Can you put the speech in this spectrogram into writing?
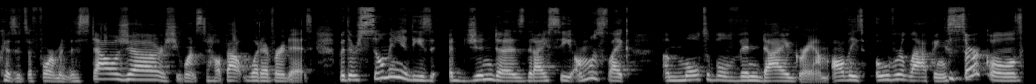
because it's a form of nostalgia or she wants to help out, whatever it is. But there's so many of these agendas that I see almost like a multiple Venn diagram, all these overlapping circles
